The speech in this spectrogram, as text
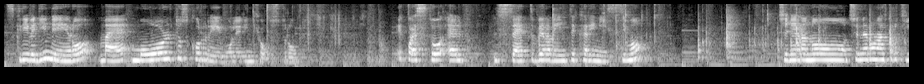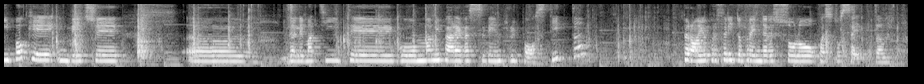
scrive di nero ma è molto scorrevole l'inchiostro. E questo è il set veramente carinissimo. Ce n'era un altro tipo che invece eh, delle matite gomma mi pare avesse dentro i post-it. Però io ho preferito prendere solo questo set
